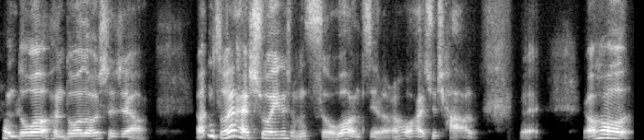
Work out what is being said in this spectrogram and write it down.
很多很多都是这样。然后你昨天还说一个什么词，我忘记了，然后我还去查了，对，然后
